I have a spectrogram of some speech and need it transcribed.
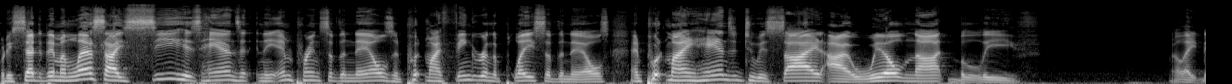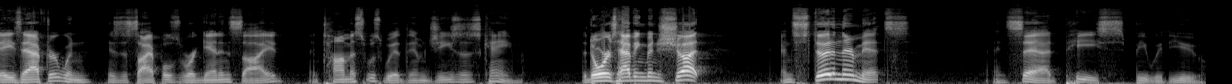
But he said to them, Unless I see his hands in the imprints of the nails, and put my finger in the place of the nails, and put my hands into his side, I will not believe. Well, eight days after, when his disciples were again inside, and Thomas was with them, Jesus came, the doors having been shut, and stood in their midst, and said, Peace be with you.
